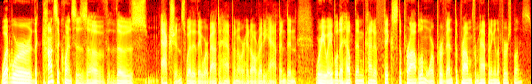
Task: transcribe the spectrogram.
What were the consequences of those actions, whether they were about to happen or had already happened? And were you able to help them kind of fix the problem or prevent the problem from happening in the first place?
